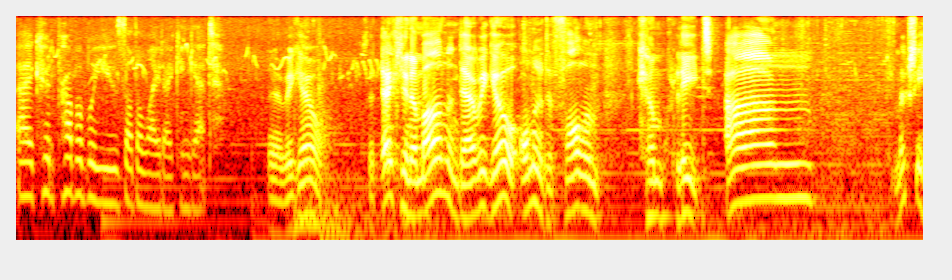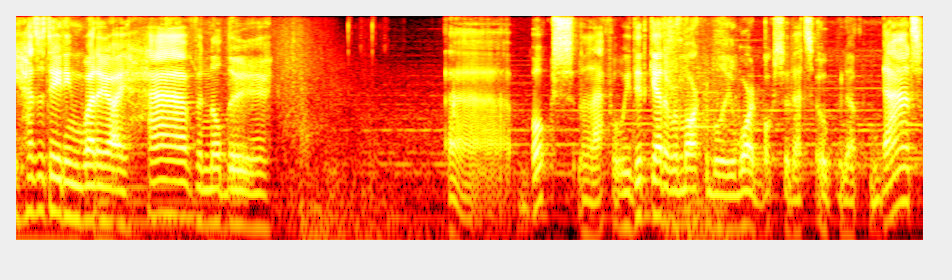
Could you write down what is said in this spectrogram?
I could probably use all the light I can get. There we go. So thank you, Naman, and there we go. Honor the Fallen complete. Um, I'm actually hesitating whether I have another uh, box left. Well, we did get a remarkable reward box, so let's open up that.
